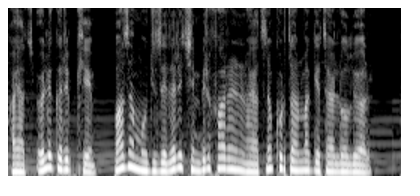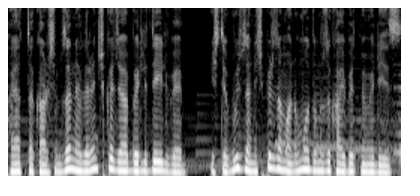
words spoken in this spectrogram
Hayat öyle garip ki bazen mucizeler için bir farenin hayatını kurtarmak yeterli oluyor. Hayatta karşımıza nelerin çıkacağı belli değil ve işte bu yüzden hiçbir zaman umudumuzu kaybetmemeliyiz.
